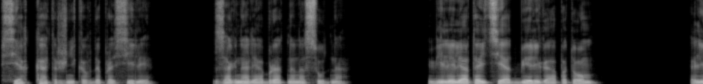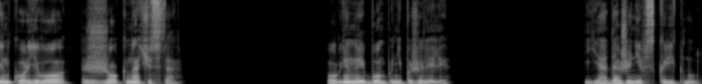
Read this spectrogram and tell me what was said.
Всех каторжников допросили, загнали обратно на судно, велели отойти от берега, а потом линкор его сжег начисто. Огненные бомбы не пожалели. Я даже не вскрикнул.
